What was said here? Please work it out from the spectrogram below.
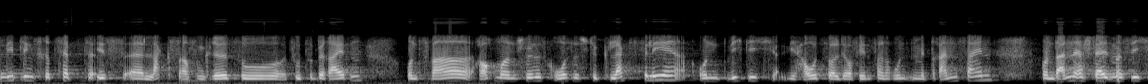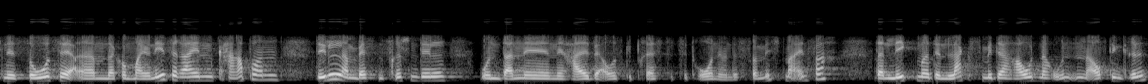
Lieblingsrezept ist äh, Lachs auf dem Grill zu, zuzubereiten. Und zwar braucht man ein schönes großes Stück Lachsfilet und wichtig, die Haut sollte auf jeden Fall nach unten mit dran sein. Und dann erstellt man sich eine Soße, ähm, da kommt Mayonnaise rein, Kapern, Dill, am besten frischen Dill und dann eine, eine halbe ausgepresste Zitrone. Und das vermischt man einfach. Dann legt man den Lachs mit der Haut nach unten auf den Grill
